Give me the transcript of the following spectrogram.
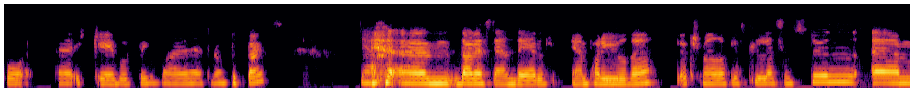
på uh, ikke e-bookbig, hva er det heter nå? Bookbites. Ja. um, da leste jeg en del i en periode. Bøker som jeg hadde hatt lyst til å lese en stund. Um,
